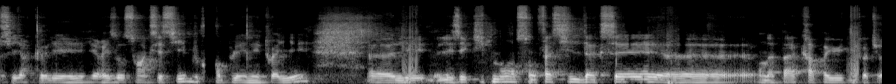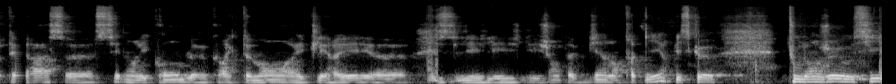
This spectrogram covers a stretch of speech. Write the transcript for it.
c'est-à-dire que les, les, réseaux sont accessibles, complets et nettoyés. Euh, les, les, équipements sont faciles d'accès, euh, on n'a pas à crapahuter une toiture terrasse, c'est dans les combles correctement éclairé, les, les, gens peuvent bien l'entretenir, puisque tout l'enjeu aussi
